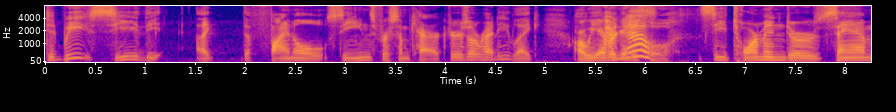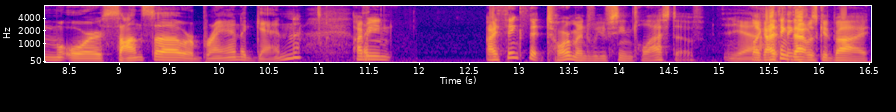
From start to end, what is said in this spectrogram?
did we see the like the final scenes for some characters already? Like, are we ever I gonna s- know. see Tormund or Sam or Sansa or Bran again? I like- mean, I think that Tormund we've seen the last of. Yeah, Like I, I think, think- that was goodbye.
